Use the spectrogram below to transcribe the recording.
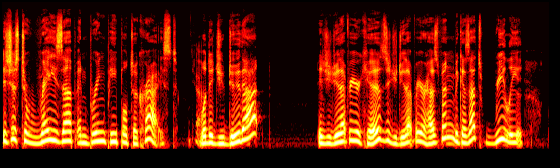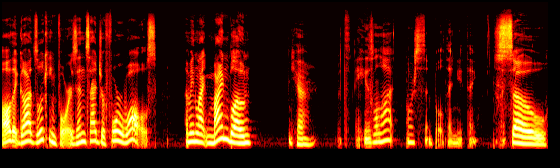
is just to raise up and bring people to christ. Well did you do that? Did you do that for your kids? Did you do that for your husband? Because that's really all that god's looking for is inside your four walls i mean like mind blown Yeah, it's, he's a lot more simple than you think. so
